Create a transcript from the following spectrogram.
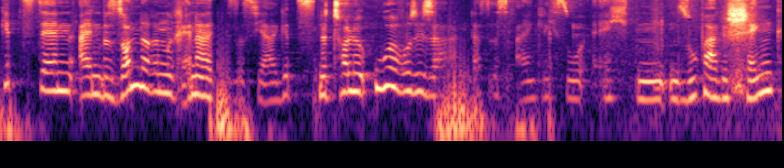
Gibt es denn einen besonderen Renner dieses Jahr? Gibt es eine tolle Uhr, wo Sie sagen, das ist eigentlich so echt ein, ein super Geschenk,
